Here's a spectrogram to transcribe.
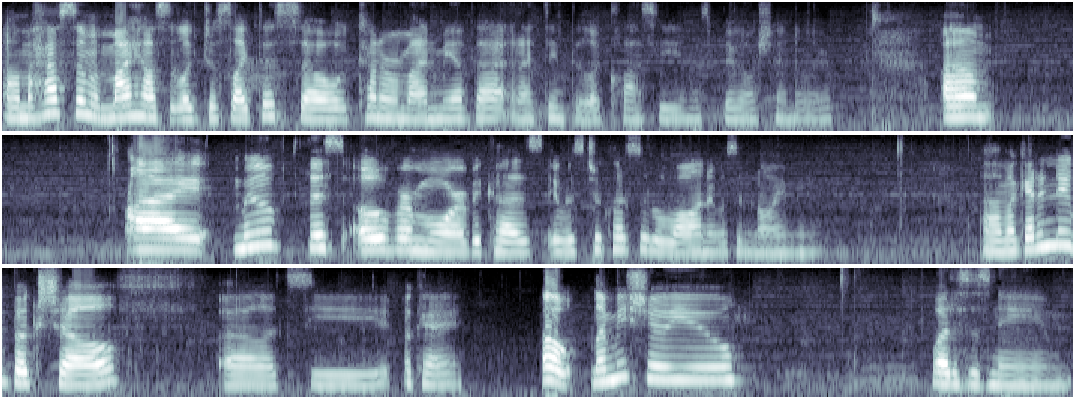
Um, I have some at my house that look just like this, so it kind of remind me of that, and I think they look classy in this big old chandelier. Um, I moved this over more because it was too close to the wall and it was annoying me. Um, I got a new bookshelf. Uh, let's see. Okay. Oh, let me show you. What is his name?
